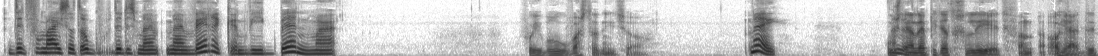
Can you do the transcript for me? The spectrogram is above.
dit, voor mij is dat ook... Dit is mijn, mijn werk en wie ik ben, maar... Voor je broer was dat niet zo? Nee. Hoe snel heb je dat geleerd? Van, oh ja, dit,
